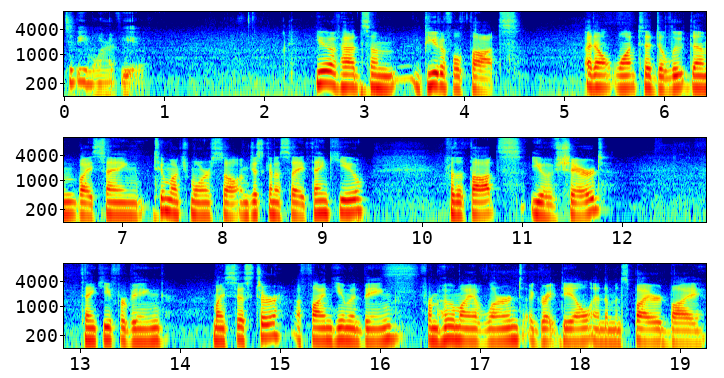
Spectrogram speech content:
to be more of you. You have had some beautiful thoughts. I don't want to dilute them by saying too much more, so I'm just going to say thank you for the thoughts you have shared. Thank you for being my sister, a fine human being from whom I have learned a great deal and am inspired by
